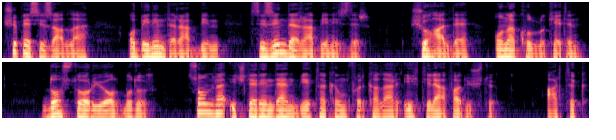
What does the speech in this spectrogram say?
Şüphesiz Allah, o benim de Rabbim, sizin de Rabbinizdir. Şu halde ona kulluk edin. Dost doğru yol budur. Sonra içlerinden bir takım fırkalar ihtilafa düştü. Artık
